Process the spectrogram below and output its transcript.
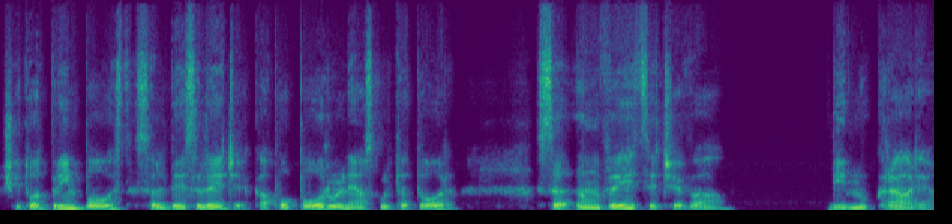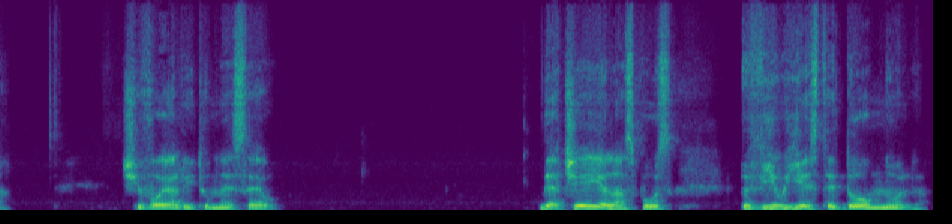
și tot prin post să-l dezlege ca poporul neascultător să învețe ceva din lucrarea și voia lui Dumnezeu. De aceea el a spus, viu este Domnul,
